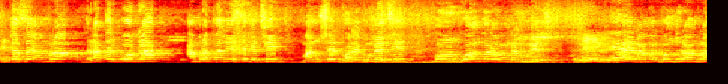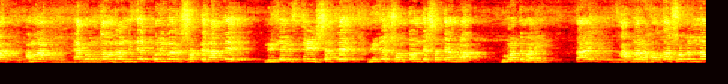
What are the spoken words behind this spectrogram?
ঠিক আছে? আমরা রাতের পর রাত আমরা পালিয়ে থেকেছি মানুষের ঘরে ঘুমিয়েছি, গরুর গোয়াল করেও আমরা ঘুমিয়েছি। আমার বন্ধুরা, আমরা, আমার, এখন তো আমরা নিজের পরিবারের সাথে রাতে, নিজের স্ত্রীর সাথে, নিজের সন্তানদের সাথে আমরা ঘুমাতে পারি। তাই আপনারা হতাশ হবেন না,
